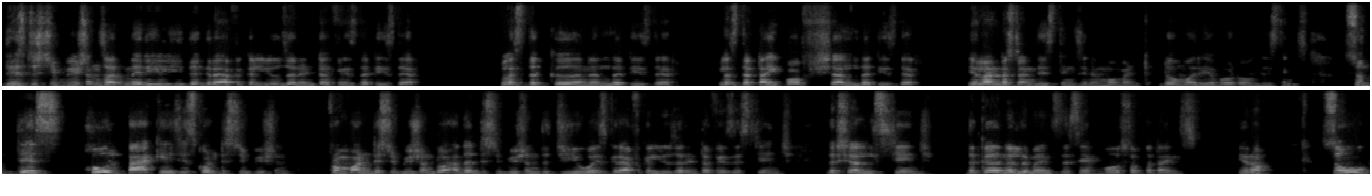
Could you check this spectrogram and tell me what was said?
These distributions are merely the graphical user interface that is there, plus the kernel that is there, plus the type of shell that is there. You'll understand these things in a moment. Don't worry about all these things. So this whole package is called distribution. From one distribution to other distribution, the GUIs, graphical user interfaces change, the shells change, the kernel remains the same most of the times, you know. So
